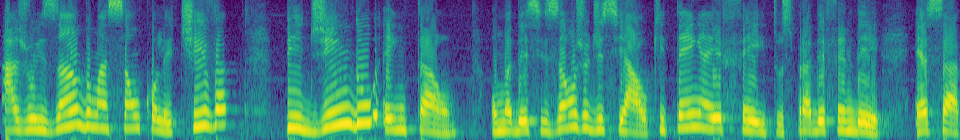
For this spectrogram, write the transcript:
ajuizando uma ação coletiva, pedindo então uma decisão judicial que tenha efeitos para defender essa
